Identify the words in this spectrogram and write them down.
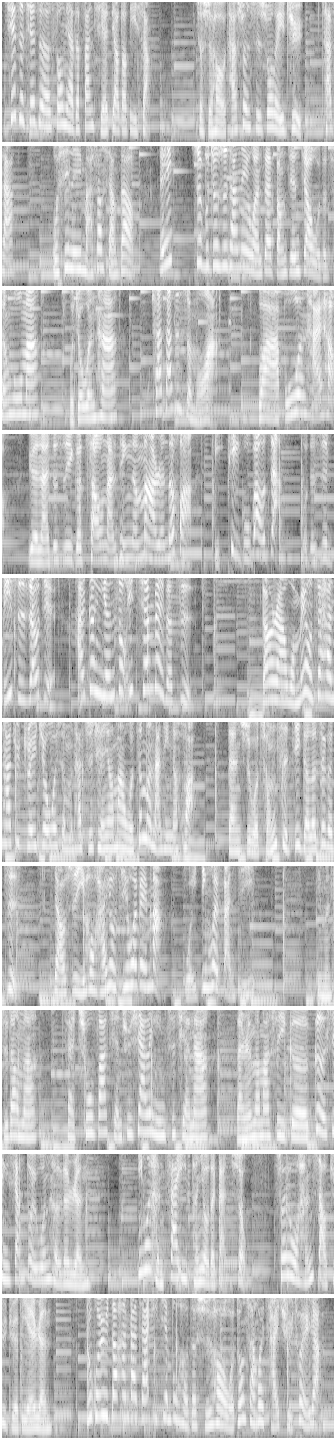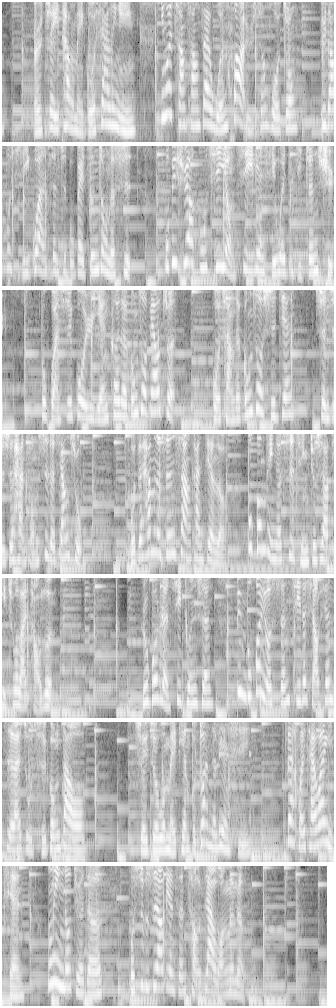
切着切着，Sonia 的番茄掉到地上。这时候她顺势说了一句：“叉叉。”我心里马上想到，诶，这不就是他那晚在房间叫我的称呼吗？我就问他：“叉叉是什么啊？”哇，不问还好，原来这是一个超难听的骂人的话，比屁股爆炸或者是鼻屎小姐还更严重一千倍的字。当然，我没有再和他去追究为什么他之前要骂我这么难听的话。但是我从此记得了这个字，要是以后还有机会被骂，我一定会反击。你们知道吗？在出发前去夏令营之前呢、啊，榄仁妈妈是一个个性相对温和的人，因为很在意朋友的感受，所以我很少拒绝别人。如果遇到和大家意见不合的时候，我通常会采取退让。而这一趟美国夏令营，因为常常在文化与生活中遇到不习惯甚至不被尊重的事。我必须要鼓起勇气练习为自己争取，不管是过于严苛的工作标准、过长的工作时间，甚至是和同事的相处，我在他们的身上看见了不公平的事情，就是要提出来讨论。如果忍气吞声，并不会有神奇的小仙子来主持公道哦。随着我每天不断的练习，在回台湾以前，Lin 都觉得我是不是要变成吵架王了呢？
